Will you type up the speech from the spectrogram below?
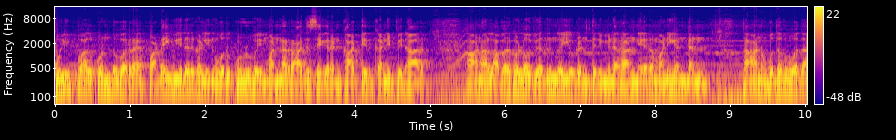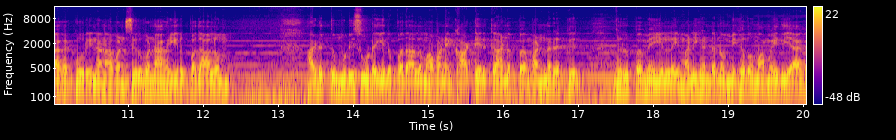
புலிப்பால் கொண்டு வர படை வீரர்களின் ஒரு குழுவை மன்னர் ராஜசேகரன் காட்டிற்கு அனுப்பினார். ஆனால் அவர்களோ வெறுங்கையுடன் திரும்பினர். அந்நேரம் மணிகண்டன் தான் உதவுவதாக கூறினான். அவன் சிறுவனாக இருப்பதாலும் அடுத்து முடிசூட இருப்பதாலும் அவனை காட்டிற்கு அனுப்ப மன்னருக்கு விருப்பமே இல்லை. மணிகண்டனும் மிகவும் அமைதியாக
